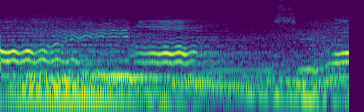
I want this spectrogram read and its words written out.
Aina, Sura.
